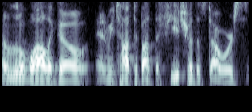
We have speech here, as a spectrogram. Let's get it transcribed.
a little while ago. And we talked about the future of the Star Wars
